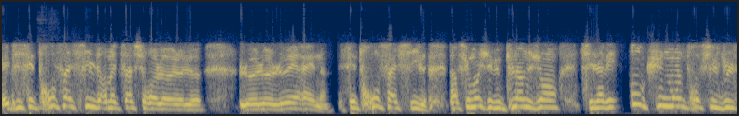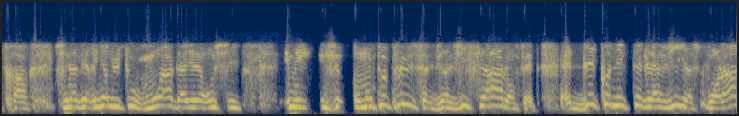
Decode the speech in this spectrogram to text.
Et puis c'est trop facile de remettre ça sur le, le, le, le, le RN. C'est trop facile. Parce que moi j'ai vu plein de gens qui n'avaient aucunement le profil d'ultra, qui n'avaient rien du tout. Moi d'ailleurs aussi. Mais je- on n'en peut plus, ça devient viscéral en fait. Être déconnecté de la vie à ce point-là,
